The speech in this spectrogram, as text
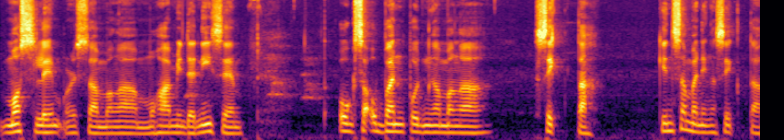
Muslim or sa mga Mohammedanism o sa uban pod nga mga sekta. Kinsa man nga sekta?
